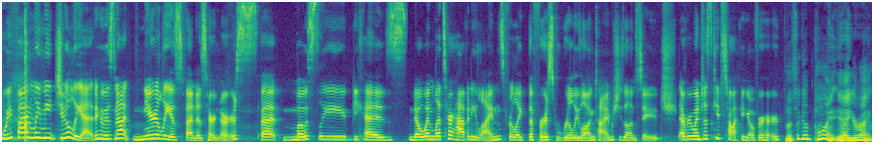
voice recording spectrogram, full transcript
we finally meet Juliet, who is not nearly as fun as her nurse, but mostly because no one lets her have any lines for like the first really long time she's on stage. Everyone just keeps talking over her. That's a good point. Yeah, you're right.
